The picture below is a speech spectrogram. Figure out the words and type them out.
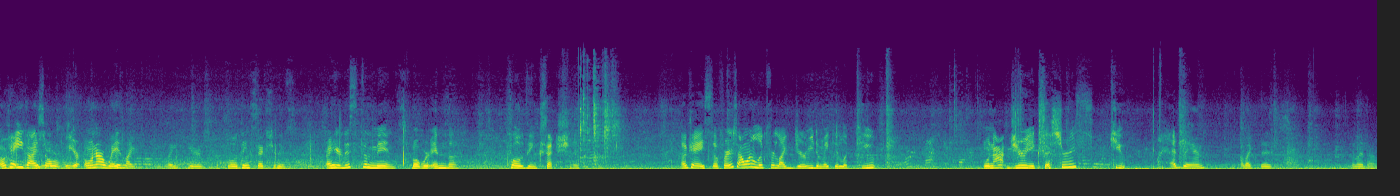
Okay, you guys, so we are on our way, like, right here. The clothing section is right here. This is the men's, but we're in the clothing section. Okay, so first I want to look for like jewelry to make it look cute. Well, not jewelry accessories. Cute headband. I like this. I like that.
